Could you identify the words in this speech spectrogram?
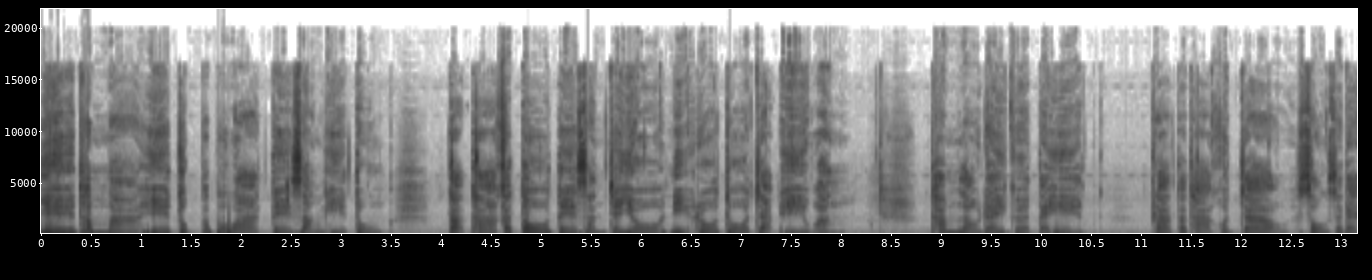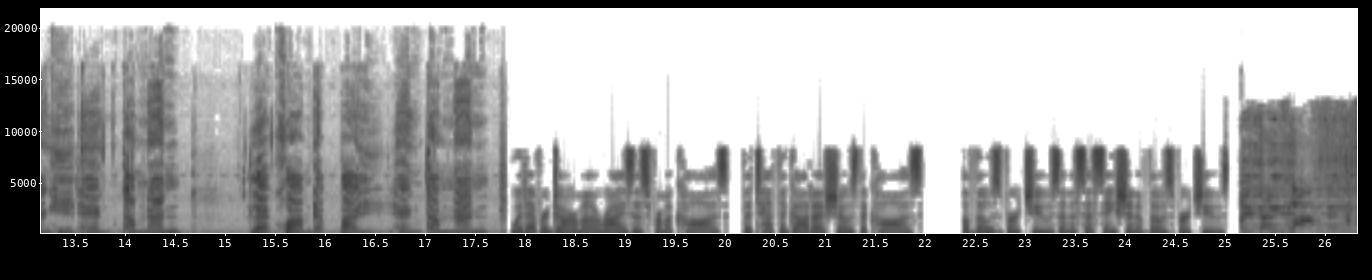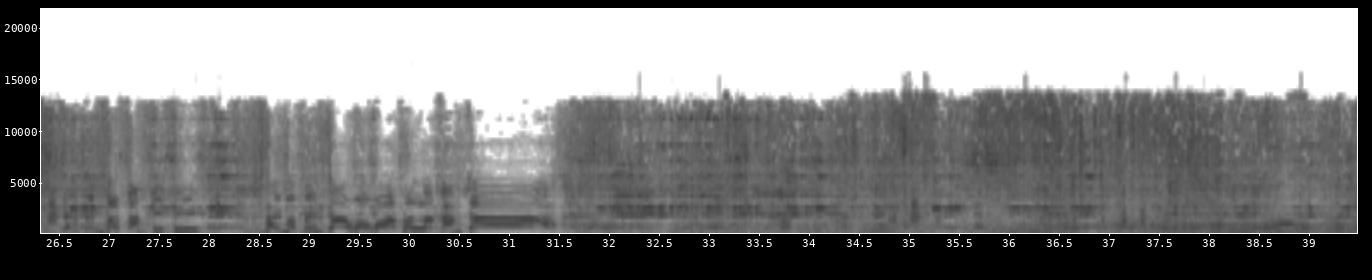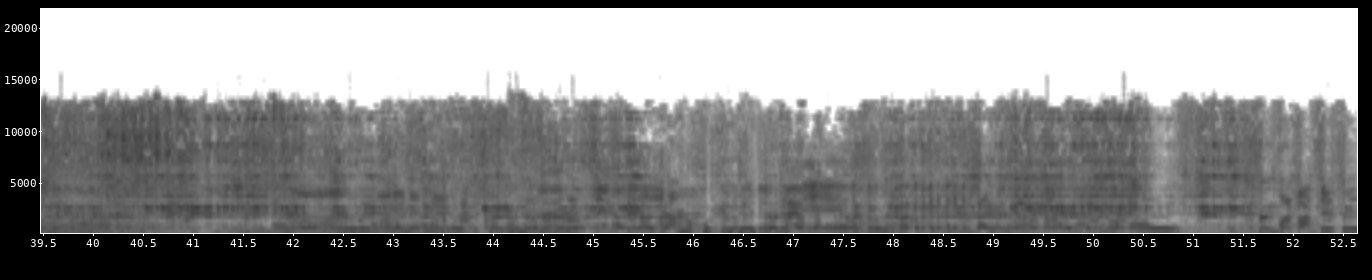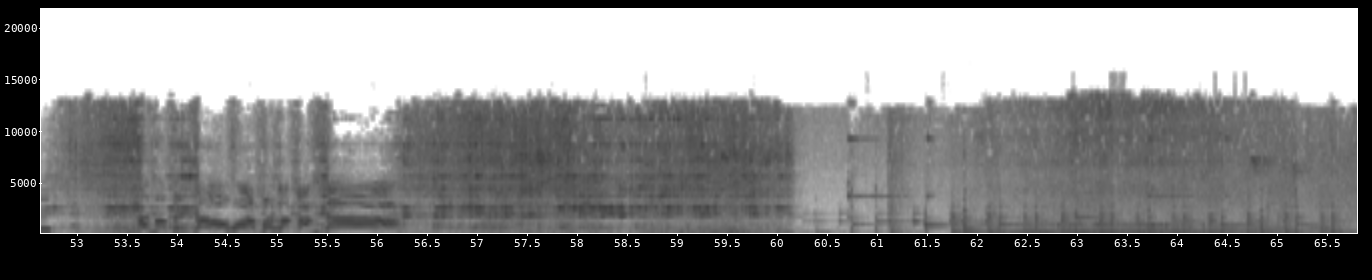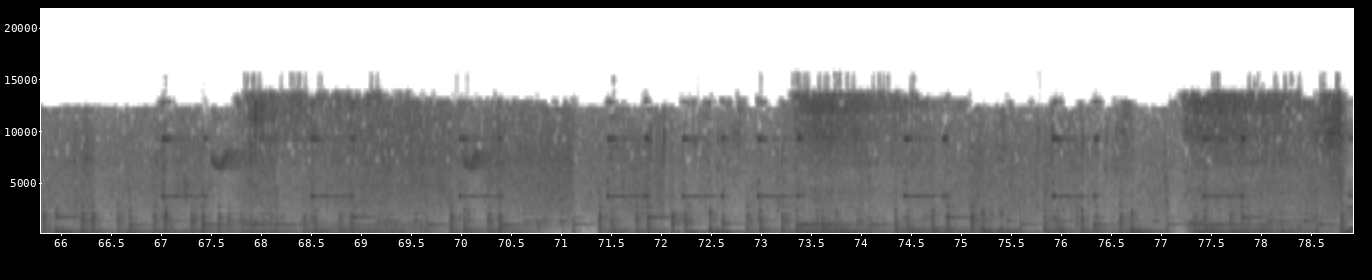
เยธรรมาเหตุปปภวาเตสังเหตุง ตถาคโตเตสัญจโย นิโรโทจะเอวัง ธรรมเหล่าใดเกิดแต่เหตุ พระตถาคตเจ้าทรงแสดงเหตุแห่งธรรมนั้น และความดับไปแห่งธรรมนั้น Whatever dharma arises from a cause, the Tathagata shows the cause of those virtues and the cessation of those virtues. เป็นพระธรรมกิติให้มาเป็นเจ้าอาวาสวัดละคังจ้าเป็นพระธรรมกิติให้มาเป็นเจ้าอาวาสวัดละคังจ้า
